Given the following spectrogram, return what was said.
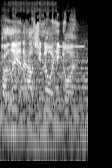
Parlay in the house, you know what he doing.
